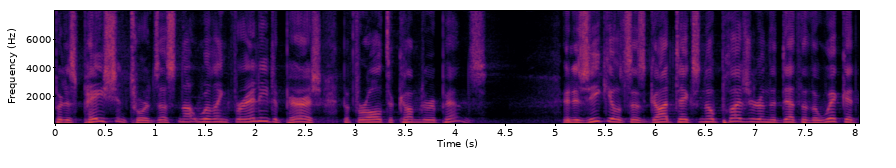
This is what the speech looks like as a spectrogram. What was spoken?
but is patient towards us, not willing for any to perish, but for all to come to repentance. In Ezekiel, it says, God takes no pleasure in the death of the wicked,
